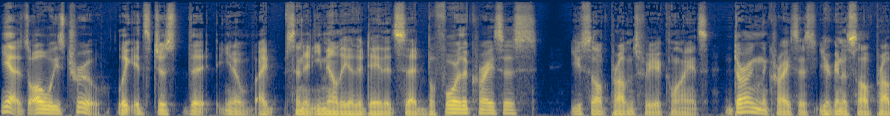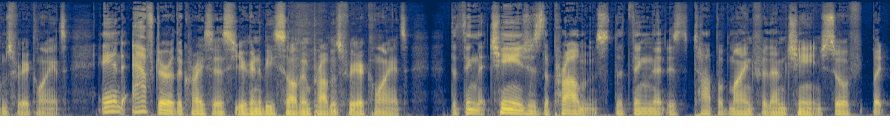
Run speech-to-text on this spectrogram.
Yeah, it's always true. Like it's just that, you know, I sent an email the other day that said before the crisis, you solve problems for your clients. During the crisis, you're going to solve problems for your clients. And after the crisis, you're going to be solving problems for your clients. The thing that changed is the problems. The thing that is top of mind for them changed. So if but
